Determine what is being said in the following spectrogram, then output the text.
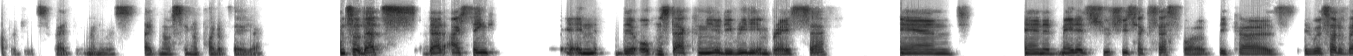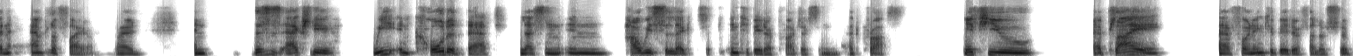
properties, right? I mean, it was like no single point of failure. And so that's that I think in the OpenStack community really embraced Ceph and and it made it hugely successful because it was sort of an amplifier, right? And this is actually we encoded that lesson in how we select incubator projects in, at Cross. If you apply uh, for an incubator fellowship,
